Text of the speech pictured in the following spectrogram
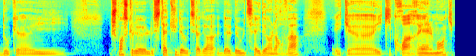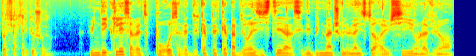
Donc je pense que le, statut d'outsider leur va, et qu'ils croient réellement qu'ils peuvent faire quelque chose une des clés, ça va être pour eux, ça va être d'être capable de résister à ces débuts de match que le Leinster a réussi. On l'a vu en,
